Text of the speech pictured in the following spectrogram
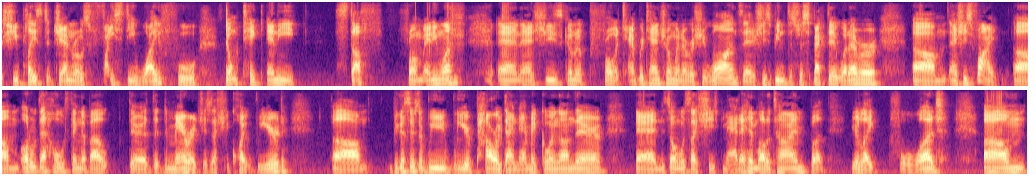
she plays the general's feisty wife who don't take any stuff from anyone, and and she's gonna throw a temper tantrum whenever she wants, and she's being disrespected, whatever, um, and she's fine. Um, although that whole thing about the, the the marriage is actually quite weird, um, because there's a really weird power dynamic going on there, and it's almost like she's mad at him all the time, but you're like, for what? Um,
